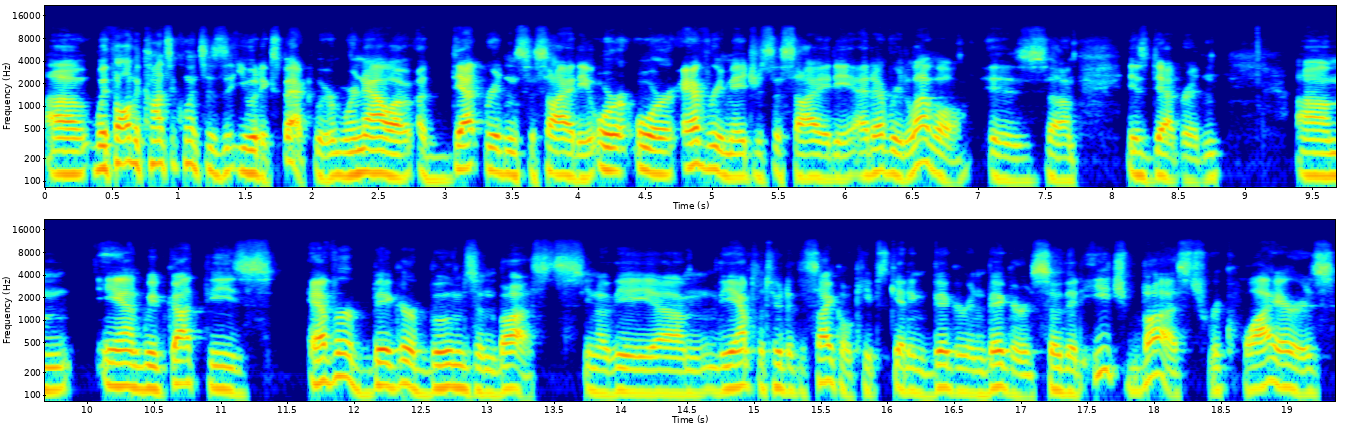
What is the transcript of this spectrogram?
Uh, with all the consequences that you would expect. We're, we're now a, a debt-ridden society, or or every major society at every level is um, is debt-ridden. Um, and we've got these ever bigger booms and busts. You know, the, um, the amplitude of the cycle keeps getting bigger and bigger so that each bust requires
